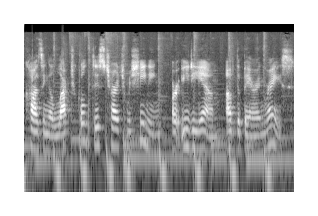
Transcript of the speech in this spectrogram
causing electrical discharge machining, or EDM, of the bearing race.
